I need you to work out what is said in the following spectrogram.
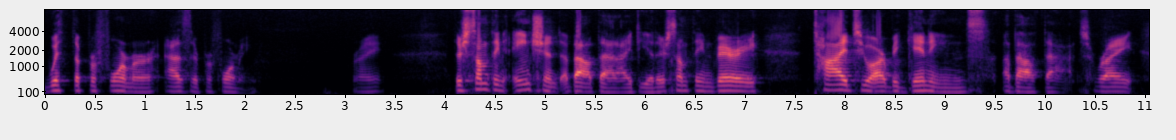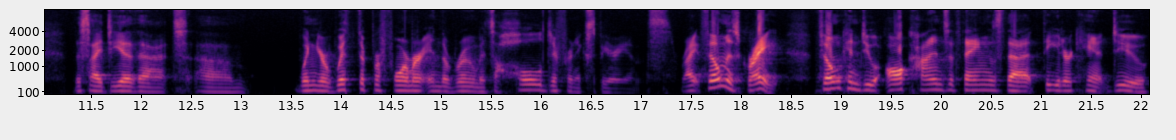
with the performer as they're performing, right? There's something ancient about that idea. There's something very tied to our beginnings about that, right? This idea that um, when you're with the performer in the room, it's a whole different experience, right? Film is great. Film can do all kinds of things that theater can't do.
